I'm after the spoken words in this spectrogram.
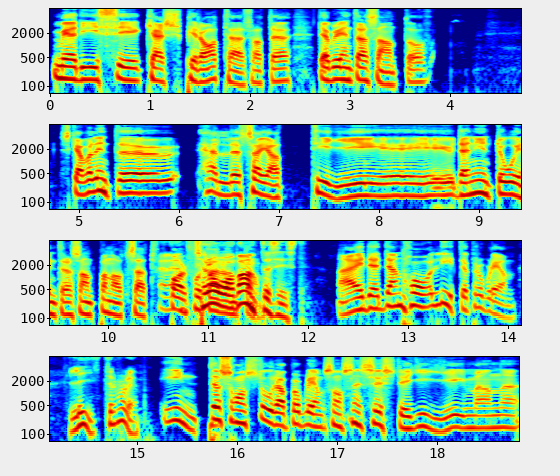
med Easy Cash Pirat här så att det, det blir intressant. Och ska väl inte heller säga att 10 den är inte ointressant på något sätt. Barfota runt Trava inte sist. Nej, det, den har lite problem. Lite problem. Inte så stora problem som sin syster JJ, men,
